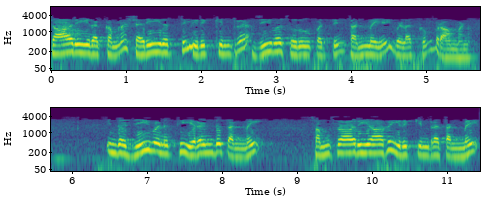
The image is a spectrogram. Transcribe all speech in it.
சாரீரக்கம்னா சரீரத்தில் இருக்கின்ற ஜீவஸ்வரூபத்தின் தன்மையை விளக்கும் பிராமணம். இந்த ஜீவனுக்கு இரண்டு தன்மை சம்சாரியாக இருக்கின்ற தன்மை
